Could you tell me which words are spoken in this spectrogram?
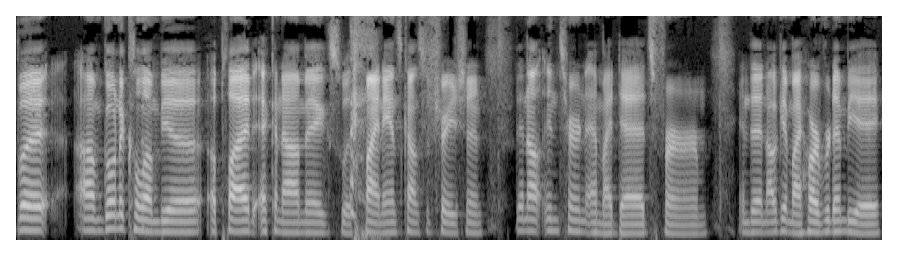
but I'm going to Columbia, applied economics with finance concentration. Then I'll intern at my dad's firm, and then I'll get my Harvard MBA."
